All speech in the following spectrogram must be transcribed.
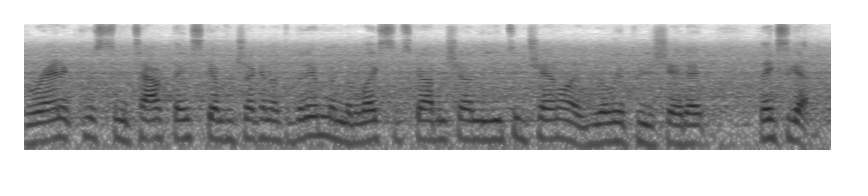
Granite Crystal Metallic. Thanks again for checking out the video. Remember to like, subscribe, and share on the YouTube channel. I really appreciate it. Thanks again.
